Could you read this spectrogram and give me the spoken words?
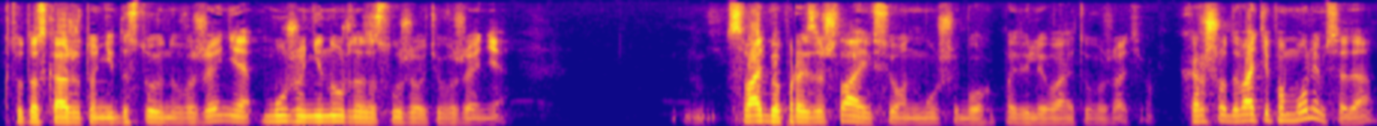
кто-то скажет, он недостоин уважения, мужу не нужно заслуживать уважения. Свадьба произошла, и все, он муж, и Бог повелевает уважать его. Хорошо, давайте помолимся, да?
